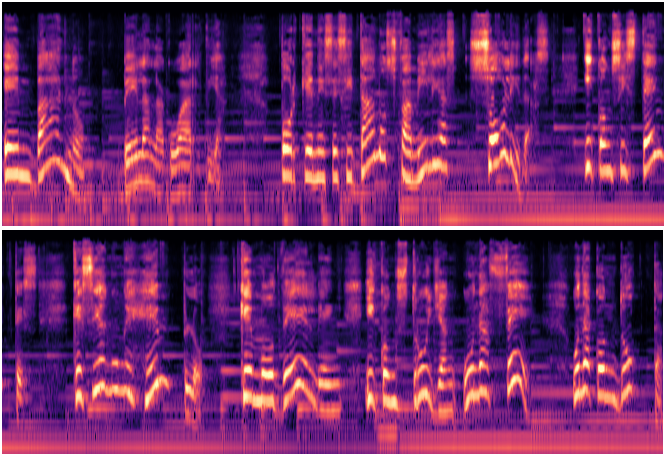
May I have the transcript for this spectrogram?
en vano vela la guardia. Porque necesitamos familias sólidas y consistentes, que sean un ejemplo, que modelen y construyan una fe, una conducta,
